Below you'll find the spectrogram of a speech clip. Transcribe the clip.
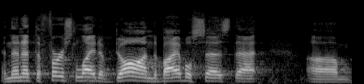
And then at the first light of dawn, the Bible says that um,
